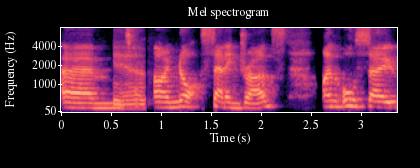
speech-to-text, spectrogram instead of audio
Um, Yeah. I'm not selling drugs. I'm also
